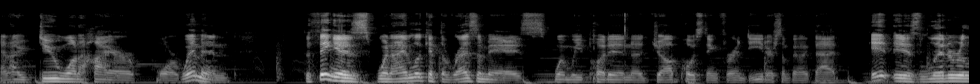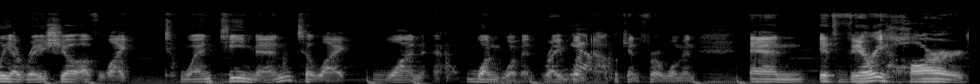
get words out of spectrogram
and I do want to hire more women. The thing is, when I look at the resumes, when we put in a job posting for Indeed or something like that, it is literally a ratio of like 20 men to like one one woman, right? One Yeah. applicant for a woman. And it's very hard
